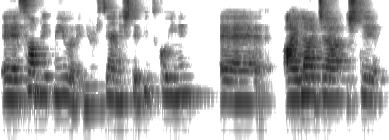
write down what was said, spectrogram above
E, sabretmeyi öğreniyoruz. Yani işte bitcoin'in e, aylarca işte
